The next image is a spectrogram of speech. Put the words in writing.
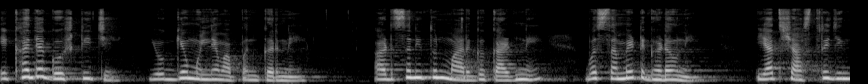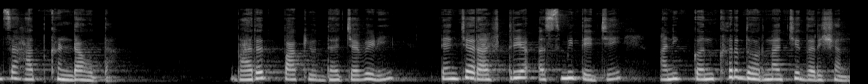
एखाद्या गोष्टीचे योग्य मूल्यमापन करणे अडचणीतून मार्ग काढणे व समेट घडवणे यात शास्त्रीजींचा हात खंडा होता. भारत पाक युद्धाच्या वेळी त्यांच्या राष्ट्रीय अस्मितेचे आणि कणखर धोरणाचे दर्शन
